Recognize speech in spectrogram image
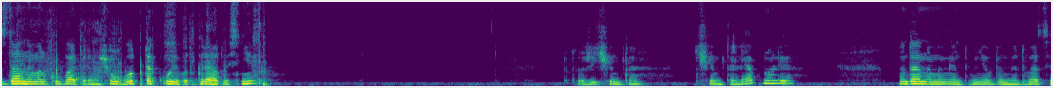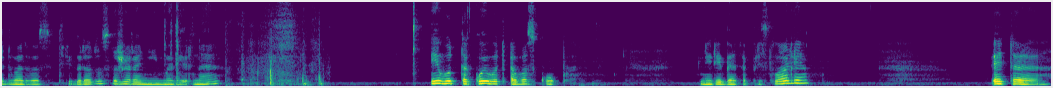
С данным инкубатором шел вот такой вот градусник. Тоже чем-то чем-то ляпнули. На данный момент у меня в доме 22-23 градуса, жара неимоверная. И вот такой вот авоскоп. Мне ребята прислали. Это,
